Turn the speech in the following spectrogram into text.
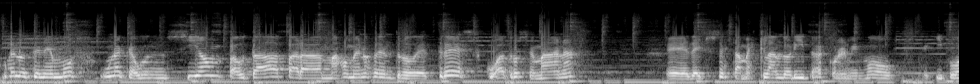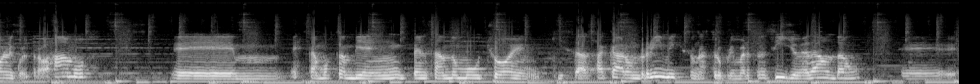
Bueno, tenemos una canción pautada para más o menos dentro de 3, 4 semanas. Eh, de hecho, se está mezclando ahorita con el mismo equipo con el cual trabajamos. Eh, estamos también pensando mucho en quizás sacar un remix de nuestro primer sencillo de Down Down. Eh,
